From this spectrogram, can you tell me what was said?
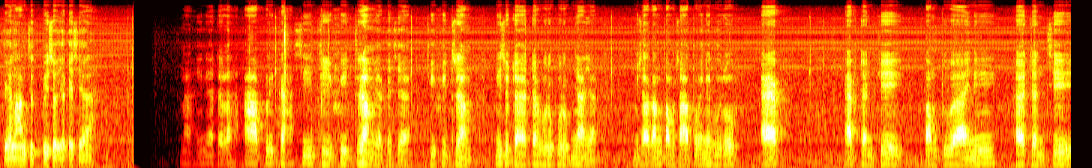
Oke lanjut besok ya guys ya. Nah ini adalah aplikasi Dividram ya guys ya. Dividram ini sudah ada huruf-hurufnya ya. Misalkan tom 1 ini huruf F F dan G. Tom 2 ini H dan J.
